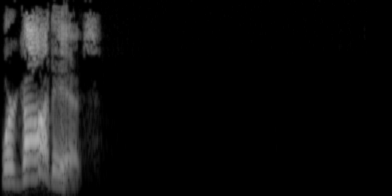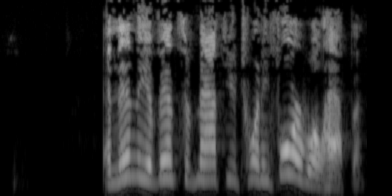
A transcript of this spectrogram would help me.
where God is. And then the events of Matthew 24 will happen.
